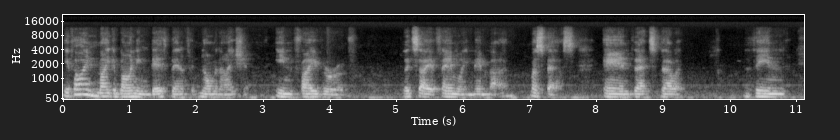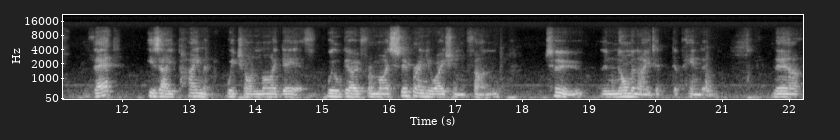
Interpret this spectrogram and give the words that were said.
If I make a binding death benefit nomination in favour of, let's say, a family member, my spouse, and that's valid, then that is a payment which on my death will go from my superannuation fund to the nominated dependent. Now,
